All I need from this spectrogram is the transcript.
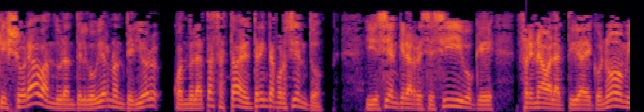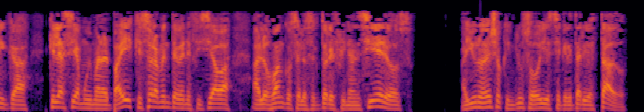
que lloraban durante el gobierno anterior cuando la tasa estaba en el 30%? y decían que era recesivo, que frenaba la actividad económica, que le hacía muy mal al país, que solamente beneficiaba a los bancos y a los sectores financieros. Hay uno de ellos que incluso hoy es secretario de Estado.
